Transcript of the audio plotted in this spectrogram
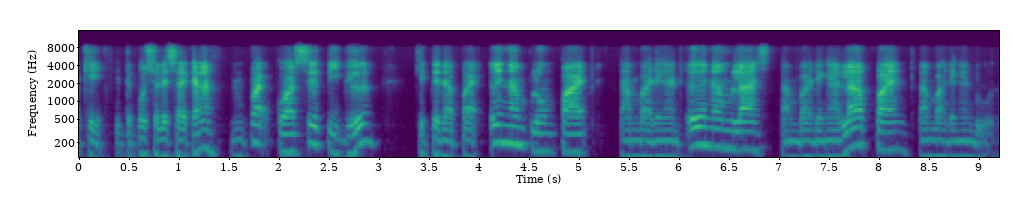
Okey, kita pun selesaikanlah. 4 kuasa 3, kita dapat 64 tambah dengan 16 tambah dengan 8 tambah dengan 2.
